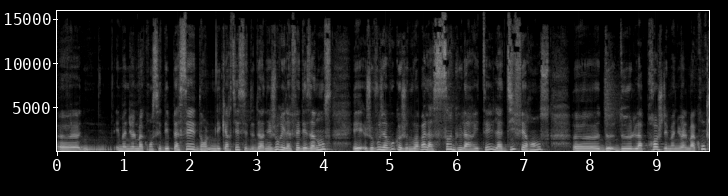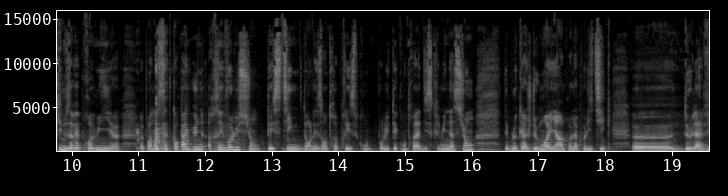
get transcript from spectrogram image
Emmanuel Macron s'est déplacé dans les quartiers ces deux derniers jours. Il a fait des annonces et je vous avoue que je ne vois pas la singularité, la différence de, de l'approche d'Emmanuel Macron qui nous avait promis pendant cette campagne une révolution. Testing dans les entreprises pour lutter contre la discrimination, des blocages de moyens pour la politique de la vie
